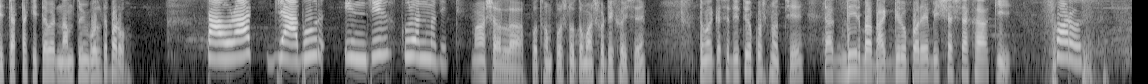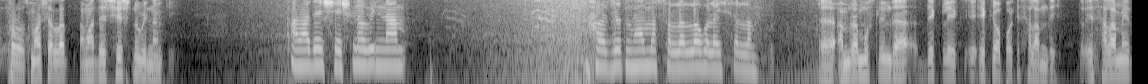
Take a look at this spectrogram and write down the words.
এই চারটা কিতাবের নাম তুমি বলতে পারো? তাওরাত জাবুর ইঞ্জিল কুরআন মাজিদ। মাশাআল্লাহ প্রথম প্রশ্ন তোমার সঠিক হয়েছে। তোমার কাছে দ্বিতীয় প্রশ্ন হচ্ছে তাকদির বা ভাগ্যের উপরে বিশ্বাস রাখা কি? ফরজ। ফরজ মাশাআল্লাহ আমাদের শেষ নবীর নাম কি? আমাদের শেষ নবীর নাম হরজত মোহাম্মদ সাল্লাহ আলাইসাল্লাম আমরা মুসলিমরা দেখলে একে অপরকে সালাম দিই। তো এই সালামের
